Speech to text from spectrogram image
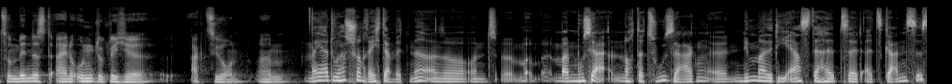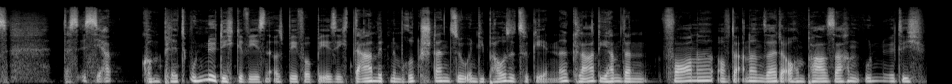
zumindest eine unglückliche Aktion. Ähm. Naja, du hast schon recht damit, ne? Also und äh, man muss ja noch dazu sagen, äh, nimm mal die erste Halbzeit als Ganzes. Das ist ja komplett unnötig gewesen aus BVB-Sicht, da mit einem Rückstand so in die Pause zu gehen. Ne? Klar, die haben dann vorne auf der anderen Seite auch ein paar Sachen unnötig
